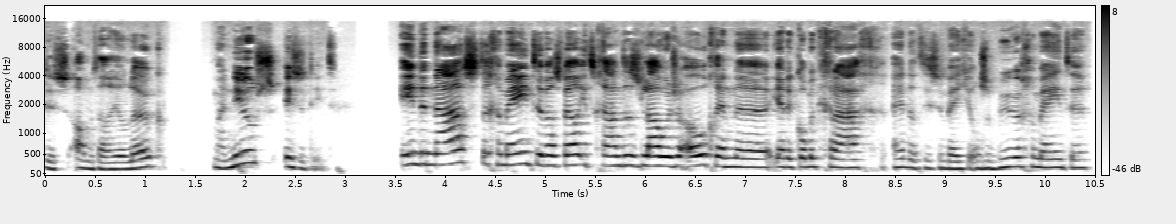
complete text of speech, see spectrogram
Dus al met al heel leuk. Maar nieuws is het niet. In de naaste gemeente was wel iets gaande. Dat is Lauwersoog. En eh, ja, daar kom ik graag. En dat is een beetje onze buurgemeente.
